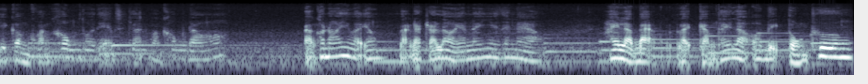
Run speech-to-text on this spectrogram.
chỉ cần khoảng không thôi thì em sẽ cho anh khoảng không đó bạn có nói như vậy không? Bạn đã trả lời anh ấy như thế nào? Hay là bạn lại cảm thấy là ôi bị tổn thương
